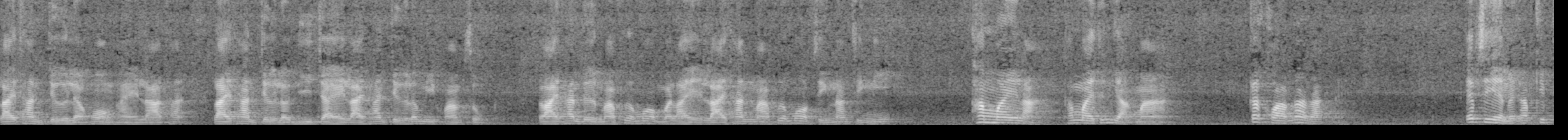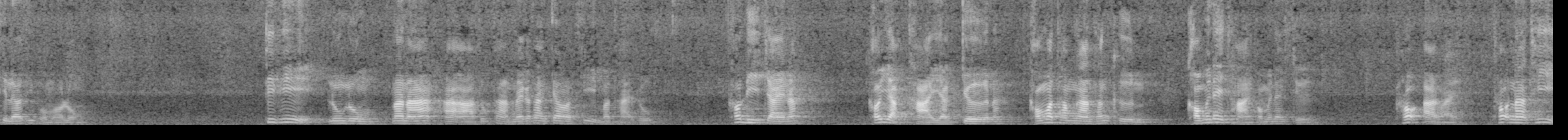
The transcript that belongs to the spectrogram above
หลายท่านเจอแล้วห้องไห้ลาท่านหลายท่านเจอแล้วดีใจหลายท่านเจอแล้วมีความสุข หลายท่านเดินมาเพื่อมอบมาลัยหลายท่านมาเพื่อมอบสิ่งนั้นสิ่งนี้ทำไมล่ะทำไมถึงอยากมา ก็ความน่ารักไง FC เห็นไหมครับ คลิปที่แล้วที่ผมเอาลง ที่พี่ลุงลุงนานาอาอาทุกท่านแม้กระทั่งเจ้าหน้าที่มาถ่ายรูปเขาดีใจนะเขาอยากถ่ายอยากเจอนะเขามาทำงานทั้งคืนเขาไม่ได้ถ่ายเขาไม่ได้เจอ เพราะอะไร เพราะหน้าที่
